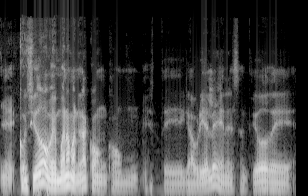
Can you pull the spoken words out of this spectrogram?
Eh, coincido en buena manera con, con este, Gabriele en el sentido de,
